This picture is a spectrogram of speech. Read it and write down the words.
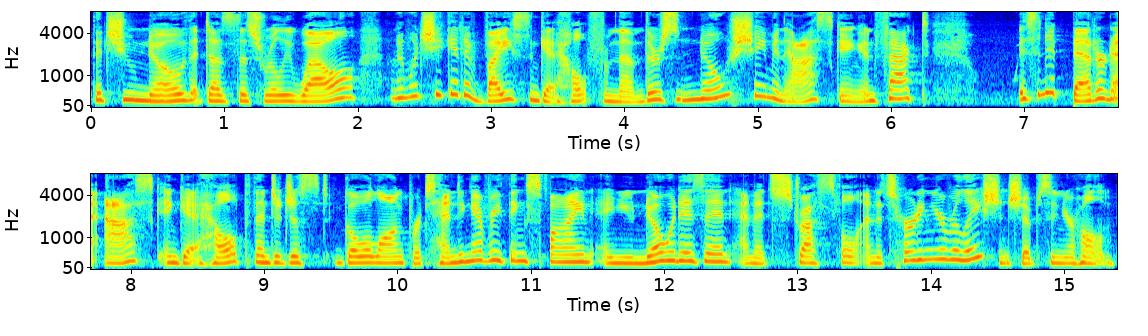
that you know that does this really well. And I want you to get advice and get help from them. There's no shame in asking. In fact, isn't it better to ask and get help than to just go along pretending everything's fine and you know it isn't and it's stressful and it's hurting your relationships in your home?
